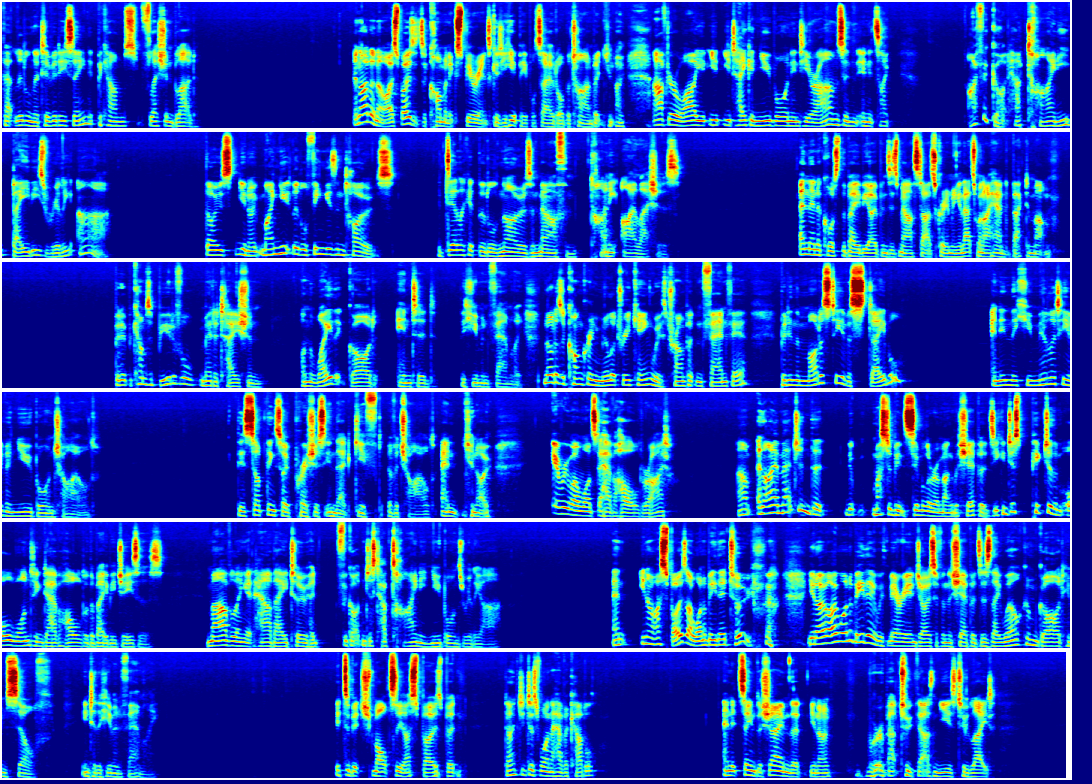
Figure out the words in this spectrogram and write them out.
that little nativity scene, it becomes flesh and blood. And I don't know, I suppose it's a common experience because you hear people say it all the time, but you know, after a while, you, you, you take a newborn into your arms and, and it's like, I forgot how tiny babies really are. Those, you know, minute little fingers and toes, the delicate little nose and mouth, and tiny eyelashes. And then, of course, the baby opens his mouth, starts screaming, and that's when I hand it back to mum. But it becomes a beautiful meditation on the way that God entered the human family, not as a conquering military king with trumpet and fanfare, but in the modesty of a stable and in the humility of a newborn child. There's something so precious in that gift of a child, and you know, everyone wants to have a hold, right? Um, and I imagine that it must have been similar among the shepherds. You can just picture them all wanting to have a hold of the baby Jesus, marveling at how they too had forgotten just how tiny newborns really are. And, you know, I suppose I want to be there too. you know, I want to be there with Mary and Joseph and the shepherds as they welcome God Himself into the human family. It's a bit schmaltzy, I suppose, but don't you just want to have a cuddle? And it seems a shame that, you know, we're about 2,000 years too late.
